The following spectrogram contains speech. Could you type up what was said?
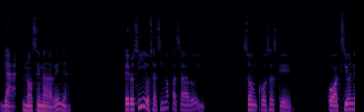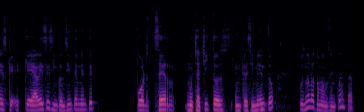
ya no sé nada de ella. Pero sí, o sea, sí me ha pasado y son cosas que, o acciones que, que a veces inconscientemente, por ser muchachitos en crecimiento, pues no lo tomamos en cuenta.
